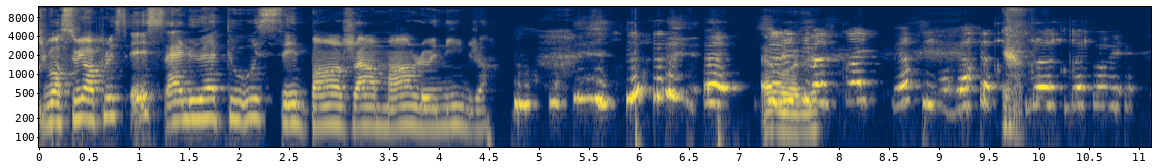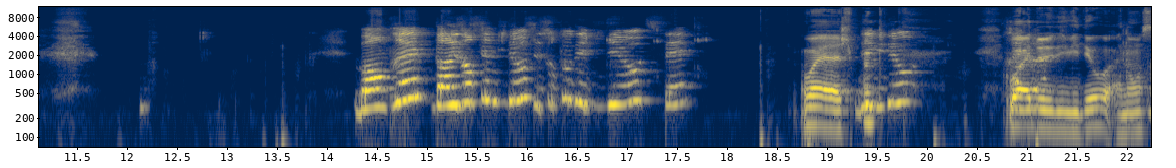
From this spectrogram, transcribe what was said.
Je m'en souviens en plus. Et salut à tous, c'est Benjamin le ninja. Ah, celui bon, qui va strike, merci mon gars. Bon, en vrai, dans les anciennes vidéos, c'est surtout des vidéos, tu sais, Ouais, je des peux. vidéos. Ouais, de, des vidéos annonces.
